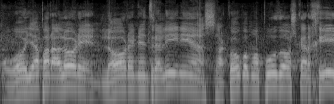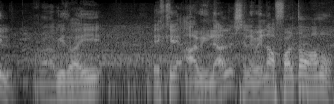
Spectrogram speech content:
Jugó ya para Loren. Loren entre líneas. Sacó como pudo Oscar Gil. Bueno, ha habido ahí. Es que a Bilal se le ve la falta, vamos.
